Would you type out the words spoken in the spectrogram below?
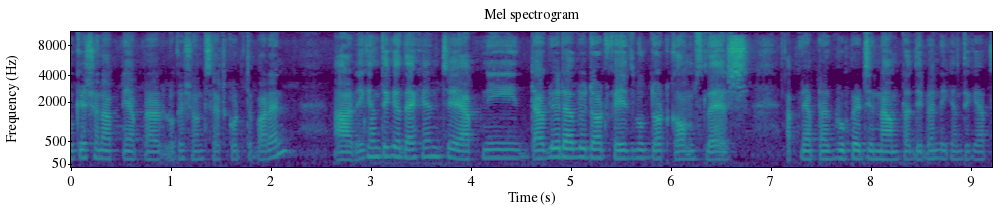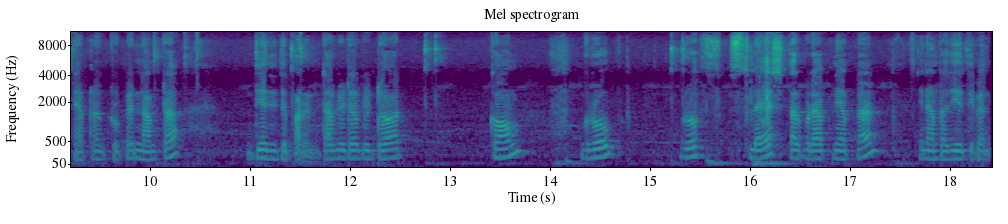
লোকেশন আপনি আপনার লোকেশন সেট করতে পারেন। আর এখান থেকে দেখেন যে আপনি W W dot Facebook dot com slash আপনি আপনার গ্রুপের যে নামটা দিবেন, এখান থেকে আপনি আপনার গ্রুপের নামটা দিয়ে দিতে পারেন। W W dot com group group slash তারপরে আপনি আপনার এই নামটা দিয়ে দিবেন।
